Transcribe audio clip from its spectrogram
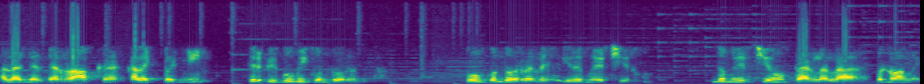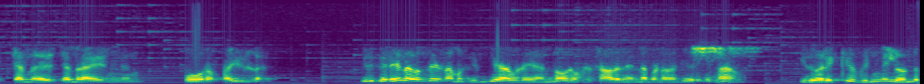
அதில் அங்கே இருக்க ராக்கை கலெக்ட் பண்ணி திருப்பி பூமி கொண்டு வர்றது. பூ- கொண்டு வர்றது இது முயற்சி இருக்கும். இந்த முயற்சியும் பேரலாக பண்ணுவாங்க. சந்திர சந்திராயன் ஃபோரோ ஃபைவ்ல. இதுக்கு இடையில வந்து நமக்கு இந்தியாவுடைய இன்னொரு சாதனை என்ன பண்ண வேண்டியிருக்குன்னா இதுவரைக்கும் விண்ணில் வந்து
